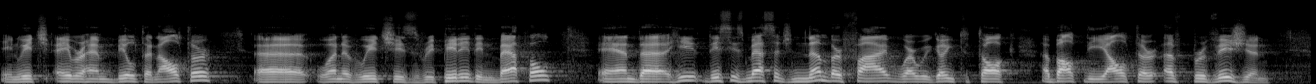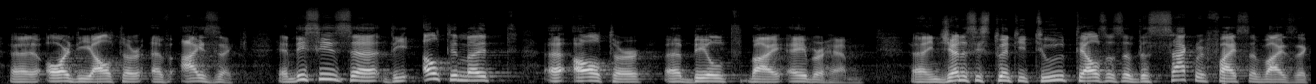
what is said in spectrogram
in which Abraham built an altar, uh, one of which is repeated in Bethel. And uh, he, this is message number five, where we're going to talk about the altar of provision uh, or the altar of Isaac. And this is uh, the ultimate altar uh, built by Abraham. Uh, in Genesis 22 tells us of the sacrifice of Isaac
